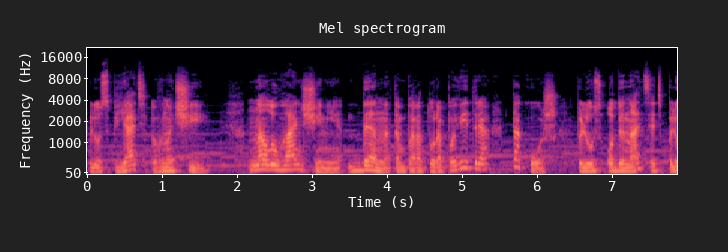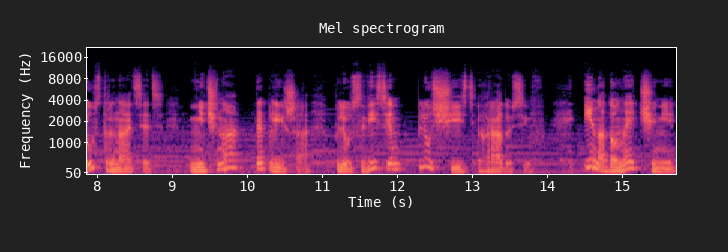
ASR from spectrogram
плюс 5 вночі. На Луганщині денна температура повітря також плюс 11, плюс 13, нічна тепліша плюс 8 плюс 6 градусів. І на Донеччині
